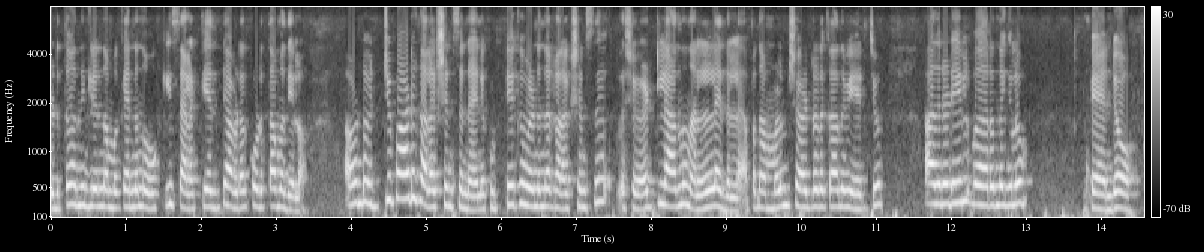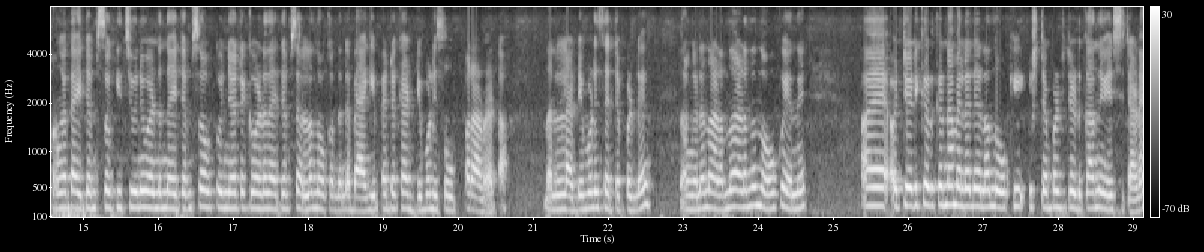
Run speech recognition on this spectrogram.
എടുത്തു വന്നില്ലെങ്കിലും നമുക്ക് തന്നെ നോക്കി സെലക്ട് ചെയ്തിട്ട് അവിടെ കൊടുത്താൽ മതിയല്ലോ. അതുകൊണ്ട് ഒരുപാട് കളക്ഷൻസ് ഉണ്ട് അതിന്. കുട്ടിയൊക്കെ വേണ്ടുന്ന കളക്ഷൻസ് ഷർട്ടിലാന്ന് നല്ല ഇതല്ല. അപ്പം നമ്മളും ഷർട്ട് എടുക്കാമെന്ന് വിചാരിച്ചു. അതിനിടയിൽ വേറെന്തെങ്കിലും പാന്റോ അങ്ങനത്തെ ഐറ്റംസോ കിച്ചുവിന് വേണ്ടുന്ന ഐറ്റംസോ കുഞ്ഞാറ്റയ്ക്ക് വേണ്ടുന്ന ഐറ്റംസോ എല്ലാം നോക്കുന്നുണ്ട്. ബാഗി പാന്റൊക്കെ അടിപൊളി സൂപ്പറാണ് കേട്ടോ. നല്ല അടിപൊളി സെറ്റപ്പ് ഉണ്ട്. അങ്ങനെ നടന്ന് നടന്ന് നോക്കുമെന്ന് ഒറ്റയടിക്ക് എടുക്കേണ്ട മെലഡി എല്ലാം നോക്കി ഇഷ്ടപ്പെട്ടിട്ട് എടുക്കാമെന്ന് വിചാരിച്ചിട്ടാണ്.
